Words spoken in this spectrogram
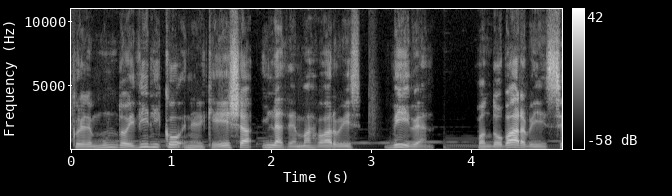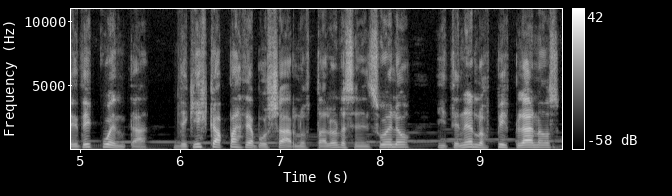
con el mundo idílico en el que ella y las demás Barbies viven. Cuando Barbie se dé cuenta de que es capaz de apoyar los talones en el suelo y tener los pies planos,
